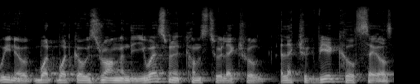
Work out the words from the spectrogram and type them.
you know, what, what goes wrong in the US when it comes to electric electric vehicle sales.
